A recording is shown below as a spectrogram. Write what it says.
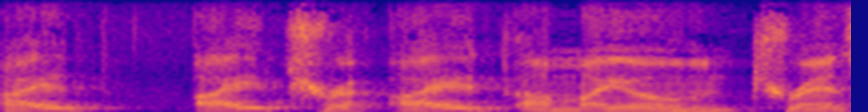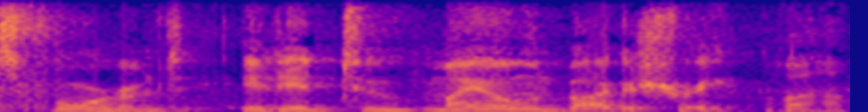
i had I had, tra- I had on my own transformed it into my own Bhagashri. Wow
